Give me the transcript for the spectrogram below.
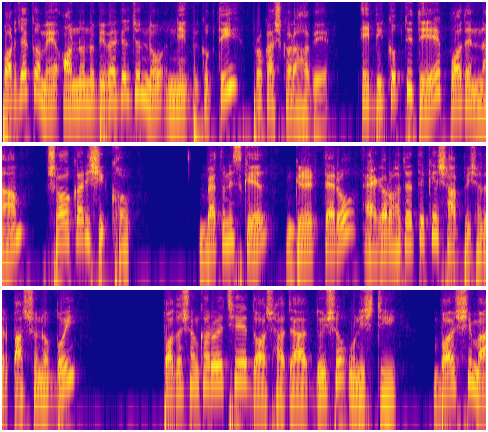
পর্যায়ক্রমে অন্যান্য বিভাগের জন্য নিয়োগ বিজ্ঞপ্তি প্রকাশ করা হবে। এই বিজ্ঞপ্তিতে পদের নাম, সহকারী শিক্ষক। বেতন স্কেল গ্রেড তেরো, এগারো হাজার থেকে ছাব্বিশ হাজার পাঁচশো নব্বই পদসংখ্যা রয়েছে দশ হাজার দুইশো উনিশটি। বয়সসীমা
